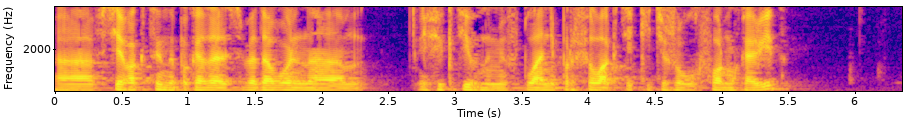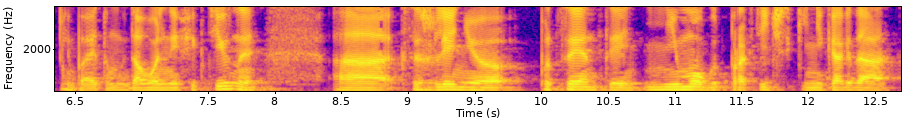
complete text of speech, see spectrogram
Э, все вакцины показали себя довольно эффективными в плане профилактики тяжелых форм ковид, и поэтому довольно эффективны. Э, к сожалению, пациенты не могут практически никогда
